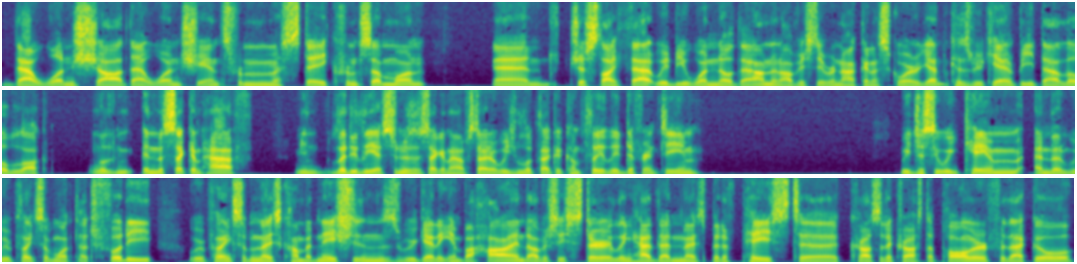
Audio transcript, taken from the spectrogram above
that one shot, that one chance from a mistake from someone and just like that, we'd be 1 0 down. And obviously, we're not going to score again because we can't beat that low block. In the second half, I mean, literally, as soon as the second half started, we looked like a completely different team. We just we came and then we were playing some one touch footy. We were playing some nice combinations. We were getting in behind. Obviously, Sterling had that nice bit of pace to cross it across the Palmer for that goal.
